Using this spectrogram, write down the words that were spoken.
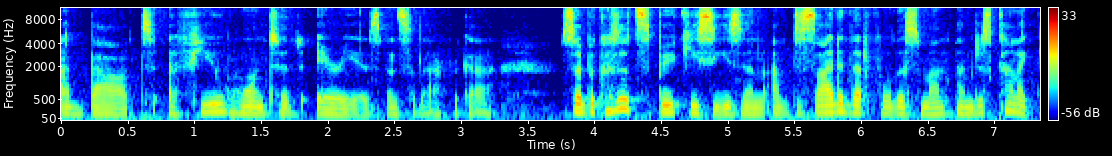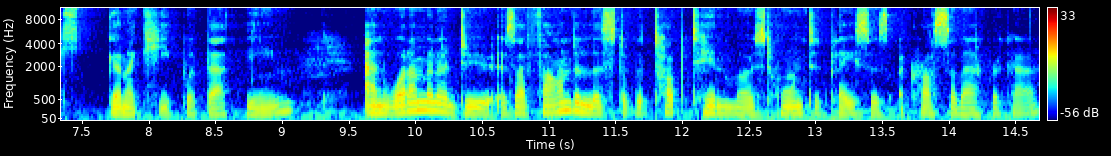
about a few haunted areas in South Africa. So, because it's spooky season, I've decided that for this month I'm just kind of going to keep with that theme. And what I'm going to do is I found a list of the top 10 most haunted places across South Africa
